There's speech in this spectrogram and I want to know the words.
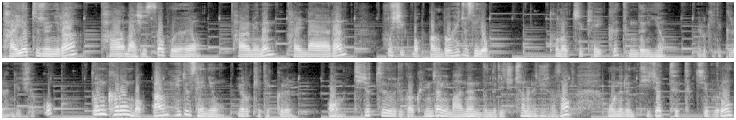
다이어트 중이라 다 맛있어 보여요. 다음에는 달달한 후식 먹방도 해주세요. 도너츠 케이크 등등이요. 이렇게 댓글을 남겨주셨고 뚱카롱 먹방 해주세요. 이렇게 댓글을 어, 디저트류가 굉장히 많은 분들이 추천을 해주셔서 오늘은 디저트 특집으로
